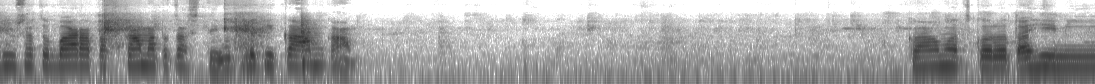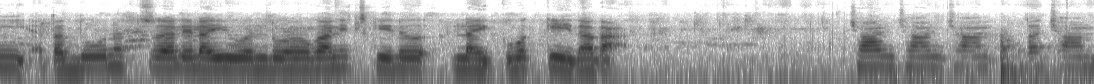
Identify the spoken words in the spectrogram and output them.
दिवसाचं बारा तास कामातच असते. उठलं की काम काम. कामच करत आहे मी. आता दोनच आलेला इवन दोघांनीच केलं लाईक ओके दादा. छान छान छान. आता छान.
